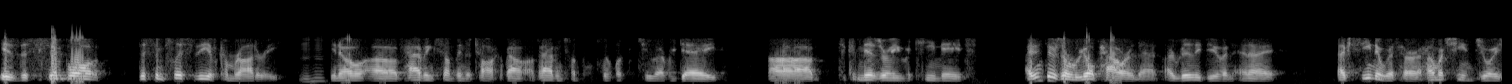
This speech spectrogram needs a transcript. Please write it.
is the simple, the simplicity of camaraderie. Mhm. You know, of having something to talk about, of having something to look to every day, uh, to commiserate with teammates. I think there's a real power in that. I really do, and, and I, I've seen it with her how much she enjoys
